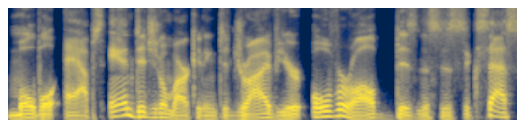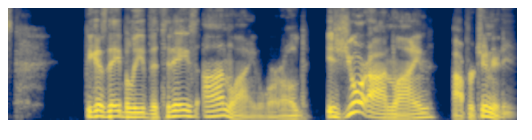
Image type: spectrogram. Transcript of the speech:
mobile apps, and digital marketing to drive your overall business's success because they believe that today's online world is your online opportunity.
